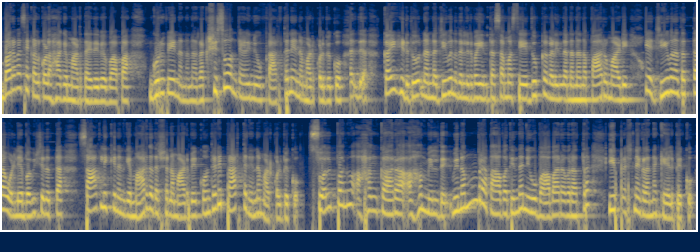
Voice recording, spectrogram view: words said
ಭರವಸೆ ಕಳ್ಕೊಳ್ಳೋ ಹಾಗೆ ಮಾಡ್ತಾ ಇದ್ದೇವೆ ಬಾಪ ಗುರುವೇ ನನ್ನನ್ನು ರಕ್ಷಿಸು ಅಂತ ಹೇಳಿ ನೀವು ಪ್ರಾರ್ಥನೆಯನ್ನು ಮಾಡ್ಕೊಳ್ಬೇಕು. ಕೈ ಹಿಡಿದು ನನ್ನ ಜೀವನದಲ್ಲಿರುವ ಇಂಥ ಸಮಸ್ಯೆ, ದುಃಖಗಳಿಂದ ನನ್ನನ್ನು ಪಾರು ಮಾಡಿ ಒಳ್ಳೆಯ ಜೀವನದತ್ತ, ಒಳ್ಳೆಯ ಭವಿಷ್ಯದತ್ತ ಸಾಗಲಿಕ್ಕೆ ನನಗೆ ಮಾರ್ಗದರ್ಶನ ಮಾಡಬೇಕು ಅಂತೇಳಿ ಪ್ರಾರ್ಥನೆಯನ್ನು ಮಾಡ್ಕೊಳ್ಬೇಕು. ಸ್ವಲ್ಪನೂ ಅಹಂಕಾರ, ಅಹಂ ಇಲ್ಲದೆ ವಿನಮ್ರ ಭಾವದಿಂದ ನೀವು ಬಾಬಾರವರ ಹತ್ರ ಈ ಪ್ರಶ್ನೆಗಳನ್ನು ಕೇಳಬೇಕು.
